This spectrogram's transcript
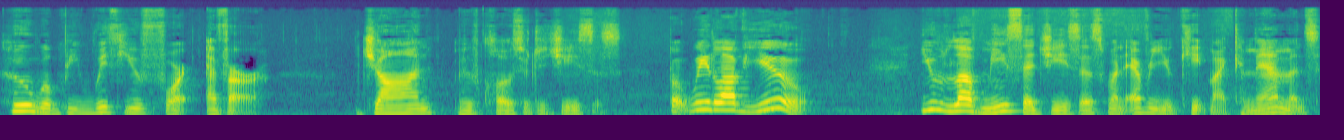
who will be with you forever. John moved closer to Jesus. But we love you. You love me, said Jesus, whenever you keep my commandments.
